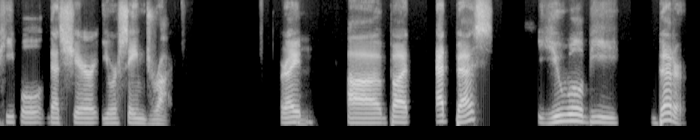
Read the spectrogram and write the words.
people that share your same drive, right? Mm. Uh, but at best, you will be better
